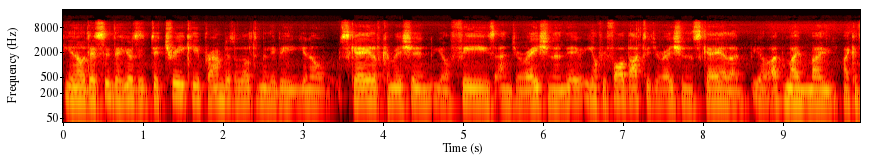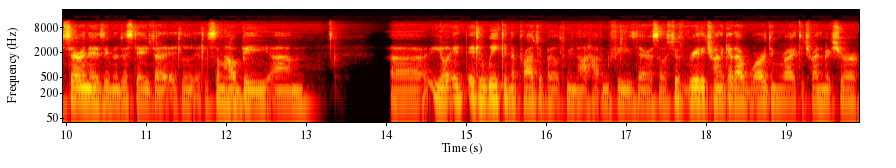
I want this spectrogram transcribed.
you know, this here's the three key parameters will ultimately be, you know, scale of commission, you know, fees and duration. And you know, if we fall back to duration and scale, I, you know, I, my my my concern is even at this stage that it'll it'll somehow be, um, uh, you know, it, it'll weaken the project by ultimately not having fees there. So it's just really trying to get that wording right to try to make sure.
